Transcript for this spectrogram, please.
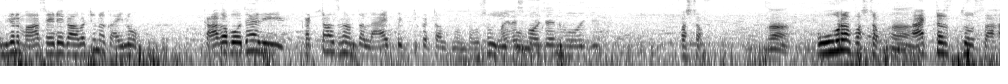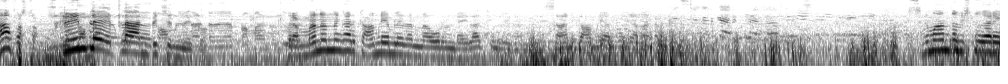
ఎందుకంటే మా సైడే కాబట్టి నాకు అయినో కాకపోతే అది పెట్టాల్సినంత ల్యాగ్ పెట్టి పెట్టాల్సినంత అవసరం లేదు. ఫస్ట్ హాఫ్ పూరా ఫస్ట్ యాక్టర్స్తో సహా ఫస్ట్ స్క్రీన్ ప్లే ఎట్లా అనిపించింది మీకు? బ్రహ్మానందం గారి కామెడీ ఏం లేదన్న రెండు డైలాగ్స్ కానీ దాని కామెడీ అనుకుంటే సినిమా అంతా విష్ణు గారే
